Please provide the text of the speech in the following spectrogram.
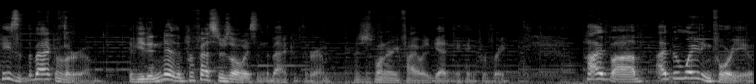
He's at the back of the room. If you didn't know, the professor's always in the back of the room. I was just wondering if I would get anything for free. Hi, Bob. I've been waiting for you.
